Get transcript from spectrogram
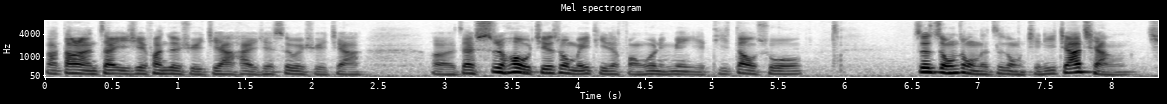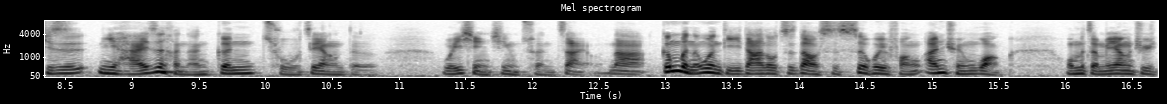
那当然在一些犯罪学家还有一些社会学家，呃，在事后接受媒体的访问里面也提到说，这种种的这种警力加强，其实你还是很难根除这样的危险性存在。那根本的问题大家都知道是社会防安全网，我们怎么样去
